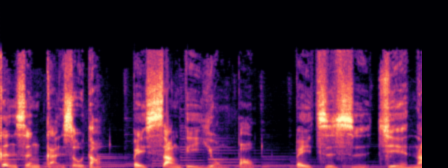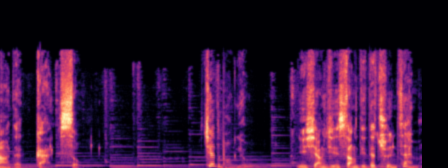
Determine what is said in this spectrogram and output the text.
更深感受到被上帝拥抱、被支持、接纳的感受。亲爱的朋友，你相信上帝的存在吗？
